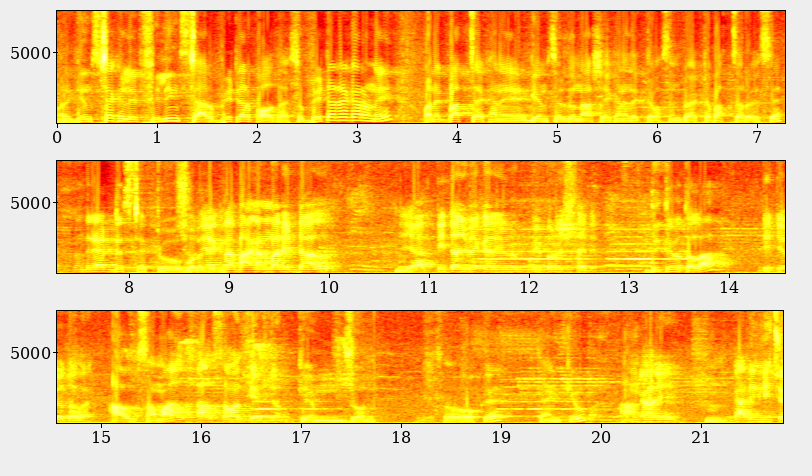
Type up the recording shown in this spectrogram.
মানে গেমসটা খেলে ফিলিংসটা আরও বেটার পাওয়া যায়। সো বেটারের কারণে অনেক বাচ্চা এখানে গেমসের জন্য আসে। এখানে দেখতে পাচ্ছেন কয়েকটা বাচ্চা রয়েছে। আপনাদের অ্যাড্রেসটা একটু বলে দিন। একটা বাগানবাড়ির ডাল ইয়া তিতাস বেকারির বিপরীত সাইডে। দ্বিতীয় তলা? দ্বিতীয় তলায়। Al Samad? Al Al Samad game zone game zone so okay thank you গাড়ি গাড়ির নিচে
